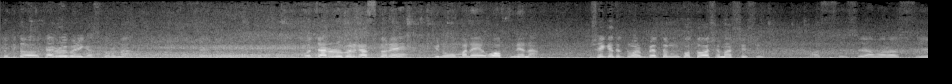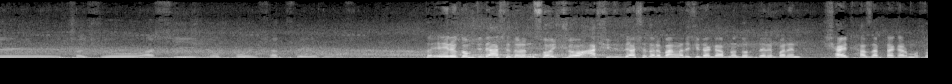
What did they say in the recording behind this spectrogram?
তুমি তো চার রবিবারই কাজ করো না? ও চার রবিবার কাজ করে কিন্তু মানে অফ নেয় না। সেক্ষেত্রে তোমার বেতন কত আসে মাস শেষে? আসতেছে আমার আছে ছয়শো আশি নব্বই সাতশো এরকম তো এরকম যদি আসে ধরেন ছয়শো আশি যদি আসে তাহলে বাংলাদেশি টাকা আপনার ধরতে পারেন ষাট হাজার টাকার মতো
